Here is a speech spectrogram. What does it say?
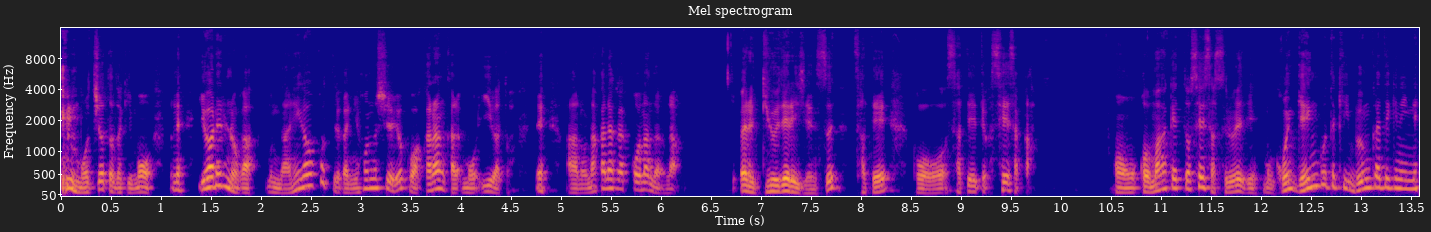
持ち寄った時も、ね、言われるのが、もう何が起こってるか日本の市場よくわからんからもういいわと。ね、あのなかなかこうなんだろうな、いわゆるデューデリジェンス、査定、こう査定というか精査か、こうマーケットを精査する上で、もう言語的、文化的にね、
